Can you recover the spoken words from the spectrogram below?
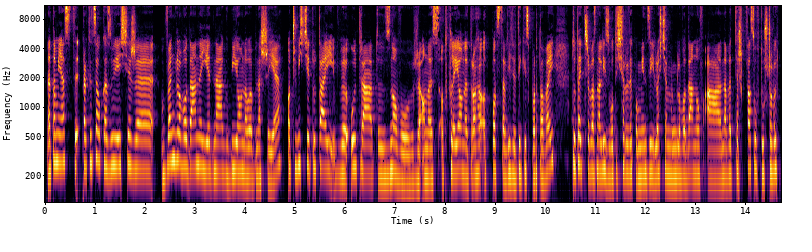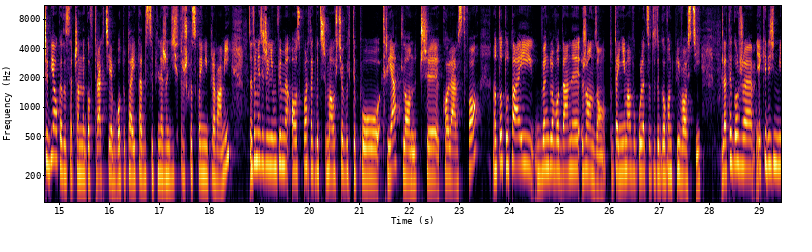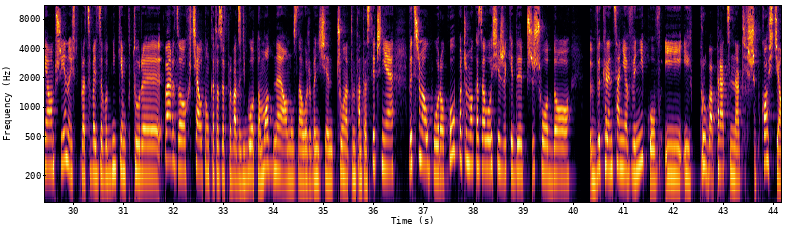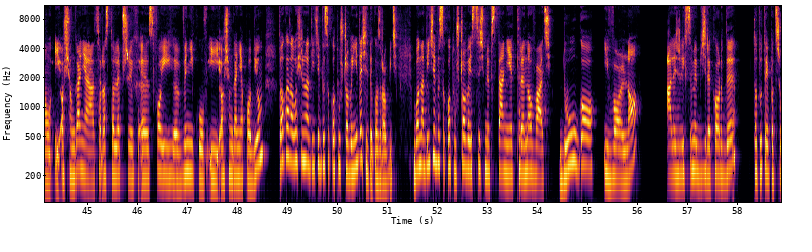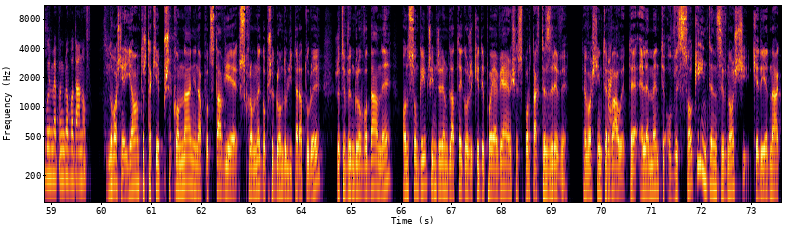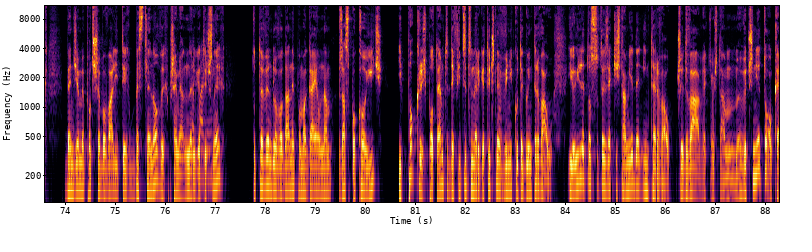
Natomiast w praktyce okazuje się, że węglowodany jednak biją na łeb na szyję. Oczywiście tutaj w ultra znowu, że ono jest odklejone trochę od podstaw dietetyki sportowej. Tutaj trzeba znaleźć złoty środek pomiędzy ilością węglowodanów, a nawet też kwasów tłuszczowych czy białka dostarczanego w trakcie, bo tutaj ta dyscyplina rządzi się troszkę swoimi prawami. Natomiast jeżeli mówimy o sportach wytrzymałościowych typu triatlon czy kolarstwo, no to tutaj węglowodany rządzą. Tutaj nie ma w ogóle co do tego wątpliwości. Dlatego, że ja kiedyś miałam przyjemność współpracować z zawodnikiem, który bardzo chciał tą ketozę wprowadzać. Było to modne, on uznał, że będzie się czuł na tym fantastycznie. Wytrzymał pół roku, po czym okazało się, że kiedy przyszło do wykręcania wyników i ich próba pracy nad szybkością i osiągania coraz to lepszych e, swoich wyników i osiągania podium, to okazało się, że na diecie wysokotłuszczowej nie da się tego zrobić, bo na diecie wysokotłuszczowej jesteśmy w stanie trenować długo i wolno, ale jeżeli chcemy bić rekordy, to tutaj potrzebujemy węglowodanów. No właśnie, ja mam też takie przekonanie na podstawie skromnego przeglądu literatury, że te węglowodany, one są game changerem dlatego, że kiedy pojawiają się w sportach te zrywy, te właśnie interwały, tak. te elementy o wysokiej intensywności, kiedy jednak będziemy potrzebowali tych beztlenowych przemian energetycznych, Dokładnie. to te węglowodany pomagają nam zaspokoić i pokryć potem te deficyty energetyczne w wyniku tego interwału. I o ile to, to jest jakiś tam jeden interwał, czy dwa w jakimś tam wyczynie, to ok,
